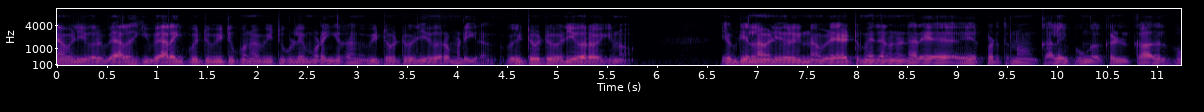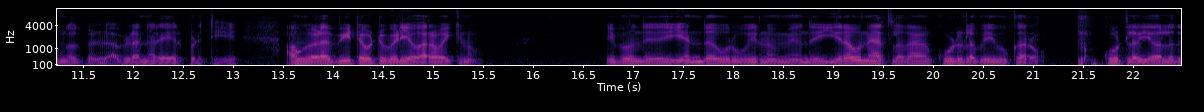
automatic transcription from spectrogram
ஏன் வெளியே வர? வேலைக்கு வேலைக்கு போயிட்டு வீட்டுக்கு போனால் வீட்டுக்குள்ளேயே முடங்கிடுறாங்க. வீட்டை விட்டு வெளியே வர மாட்டேங்கிறாங்க. வீட்டை விட்டு வெளியே வர வைக்கணும். எப்படியெல்லாம் வெளியே வர விளையாட்டு மைதானங்கள் நிறைய ஏற்படுத்தணும். கலை பூங்காக்கள் காதல் பூங்காக்கள் அப்படிலாம் நிறைய ஏற்படுத்தி அவங்கள வீட்டை விட்டு வெளியே வர வைக்கணும். இப்போ வந்து எந்த ஒரு உயிரினமுமே வந்து இரவு நேரத்தில் தான் கூடுகளை போய் உட்காரும். கூட்டிலையோ அல்லது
